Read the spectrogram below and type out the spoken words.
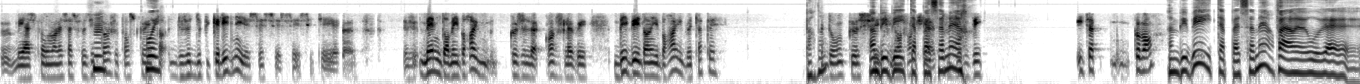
Mais à ce moment-là, ça se faisait Hmm. pas. Je pense que Oui. depuis qu'elle est née, c'était euh, je- même dans mes bras. il me- Que je la- quand je l'avais bébé dans les bras, il me tapait. Pardon? Donc euh, Un bébé, il tape pas sa mère. il tape. Comment? Un bébé, il tape pas sa mère. Enfin, euh, euh,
